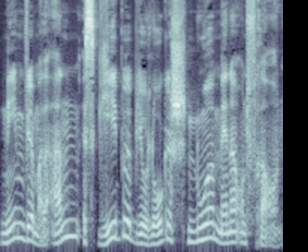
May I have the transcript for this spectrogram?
nehmen wir mal an, es gäbe biologisch nur Männer und Frauen.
